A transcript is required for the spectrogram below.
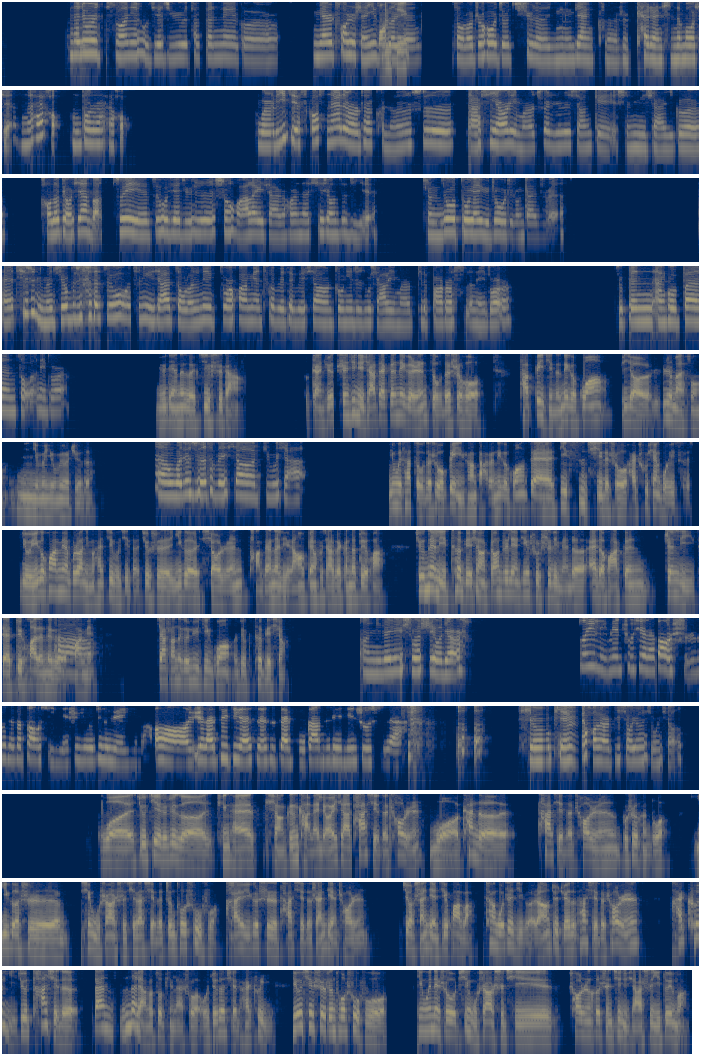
那就是死亡金属结局，他跟那个应该是创世神一族的人走了之后，就去了英灵殿，可能是开展新的冒险。那还好，嗯，到这还好。我理解 Scott Snyder 他可能是打心眼里面确实是想给神女侠一个好的表现吧，所以最后结局是升华了一下，然后让他牺牲自己，拯救多元宇宙这种感觉。哎，其实你们觉不觉得最后神女侠走了的那段画面特别特别像《终极蜘蛛侠》里面 Peter Parker 死的那一段，就跟 Uncle Ben 走的那段，有点那个既视感。感觉神奇女侠在跟那个人走的时候，她背景的那个光比较日漫风，你们有没有觉得？嗯，我就觉得特别像蜘蛛侠，因为他走的时候背影上打的那个光，在第四期的时候还出现过一次。有一个画面，不知道你们还记不记得，就是一个小人躺在那里，然后蝙蝠侠在跟他对话，就那里特别像《钢之炼金术师》里面的爱德华跟真理在对话的那个画面，加上那个滤镜光，就特别像。嗯，你这一说，是有点儿。所以里面出现了暴食的那个造型，也是因为这个原因嘛？哦，原来最近 S S 在补《钢之炼金术师》啊。行，便宜好点比小英雄强。我就借着这个平台，想跟卡莱聊一下他写的超人。我看的他写的超人不是很多，一个是新五十二时期他写的挣脱束缚，还有一个是他写的闪点超人。叫闪点计划吧，看过这几个，然后就觉得他写的超人还可以，就他写的单那两个作品来说，我觉得写的还可以，尤其是挣脱束缚，因为那时候新五十二时期超人和神奇女侠是一对嘛，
